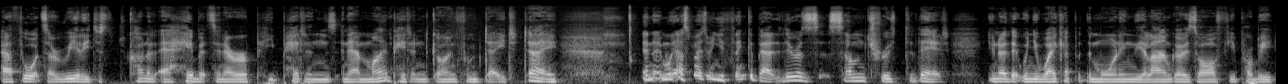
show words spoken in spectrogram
Our thoughts are really just kind of our habits and our repeat patterns and our mind pattern going from day to day. And, and I suppose when you think about it, there is some truth to that. You know, that when you wake up at the morning, the alarm goes off, you probably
